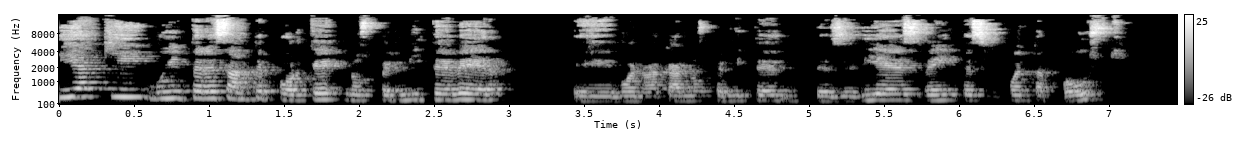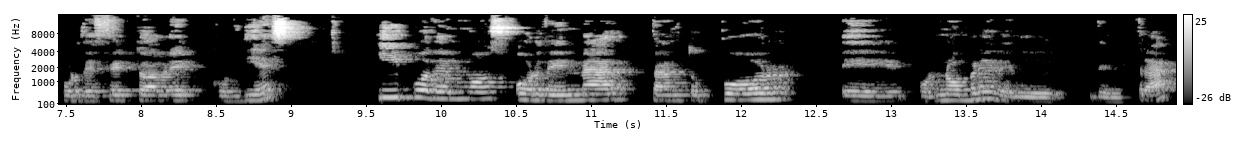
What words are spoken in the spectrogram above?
Y aquí, muy interesante porque nos permite ver, eh, bueno, acá nos permite desde 10, 20, 50 posts, por defecto abre con 10 y podemos ordenar tanto por, eh, por nombre del, track,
